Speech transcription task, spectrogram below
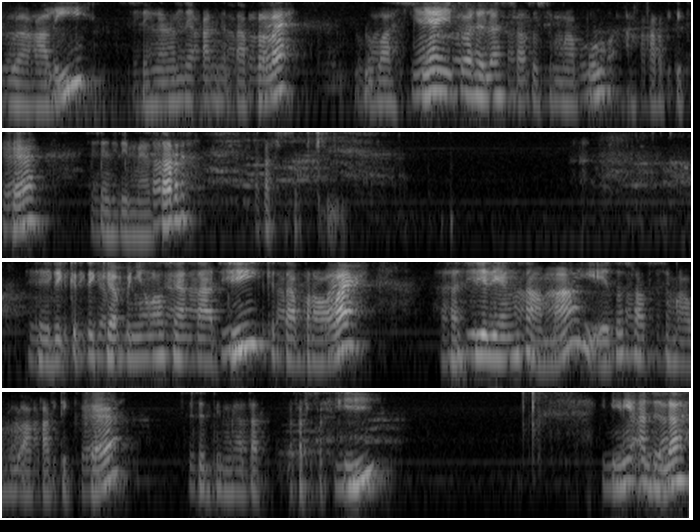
dua kali sehingga nanti akan kita peroleh luasnya itu adalah 150 akar 3 cm persegi. Dari ketiga penyelesaian tadi kita peroleh hasil yang sama yaitu 150 akar 3 cm persegi. Ini adalah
